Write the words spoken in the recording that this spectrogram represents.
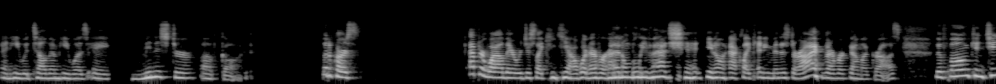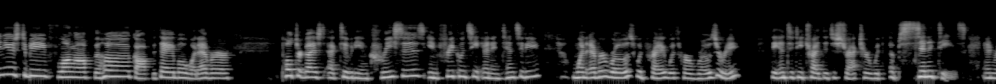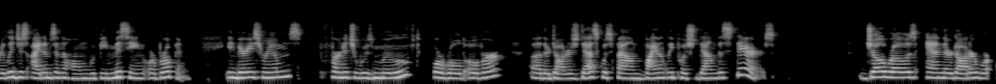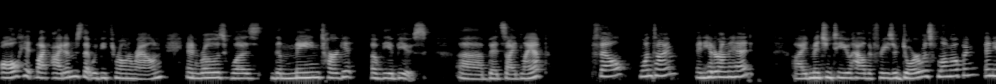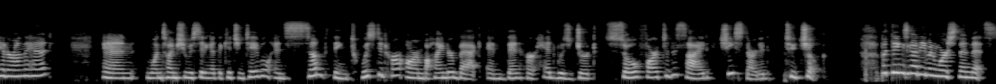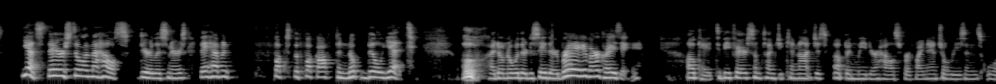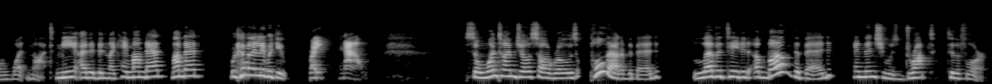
And he would tell them he was a minister of God. But of course, after a while, they were just like, yeah, whatever. I don't believe that shit. You don't act like any minister I've ever come across. The phone continues to be flung off the hook, off the table, whatever. Poltergeist activity increases in frequency and intensity. Whenever Rose would pray with her rosary, the entity tried to distract her with obscenities, and religious items in the home would be missing or broken. In various rooms, furniture was moved or rolled over. Uh, their daughter's desk was found violently pushed down the stairs. Joe, Rose, and their daughter were all hit by items that would be thrown around, and Rose was the main target of the abuse. Uh, bedside lamp fell one time and hit her on the head. I'd mentioned to you how the freezer door was flung open and hit her on the head. And one time she was sitting at the kitchen table and something twisted her arm behind her back, and then her head was jerked so far to the side she started to choke. But things got even worse than this. Yes, they are still in the house, dear listeners. They haven't fucked the fuck off to Nopeville yet. Oh, I don't know whether to say they're brave or crazy. Okay, to be fair, sometimes you cannot just up and leave your house for financial reasons or whatnot. Me, I'd have been like, hey, mom, dad, mom, dad, we're coming to live with you right now. So one time Joe saw Rose pulled out of the bed, levitated above the bed, and then she was dropped to the floor.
